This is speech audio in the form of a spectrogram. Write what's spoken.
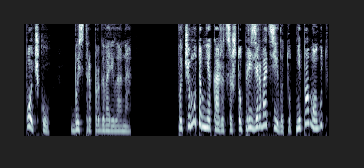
почку», — быстро проговорила она. «Почему-то мне кажется, что презервативы тут не помогут».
